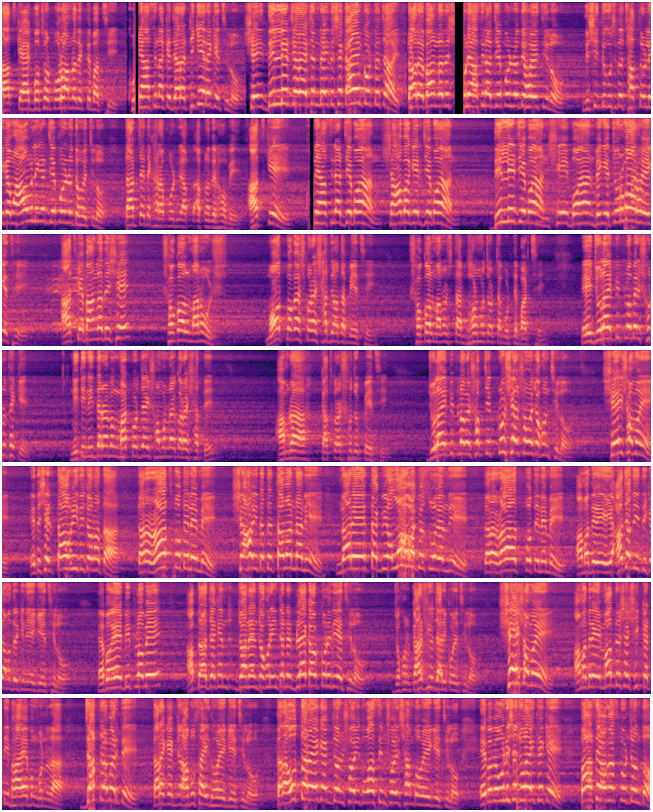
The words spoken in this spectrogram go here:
আজকে এক বছর পরও আমরা দেখতে পাচ্ছি। খুনি হাসিনাকে যারা টিকিয়ে রেখেছিল, সেই দিল্লির যারা এজেন্ডা এই দেশে কায়েম করতে চায়, তাহলে বাংলাদেশ খুনি হাসিনার যে পরিণতি হয়েছিল, নিষিদ্ধ ঘোষিত ছাত্রলীগ এবং আওয়ামী লীগের যে পরিণতি হয়েছিল, তার চাইতে খারাপ পরিণতি আপনাদের হবে। আজকে খুনি হাসিনার যে বয়ান, শাহবাগের যে বয়ান, দিল্লির যে বয়ান, সেই বয়ান ভেঙে চোরমার হয়ে গেছে। আজকে বাংলাদেশে সকল মানুষ মত প্রকাশ করার স্বাধীনতা পেয়েছে। সকল মানুষ তার ধর্মচর্চা করতে পারছে। এই জুলাই বিপ্লবের শুরু থেকে নীতি নির্ধারণ এবং মাঠ পর্যায়ে সমন্বয় করার সাথে আমরা কাজ করার সুযোগ পেয়েছি। জুলাই বিপ্লবের সবচেয়ে ক্রুশিয়াল সময় যখন ছিল, সেই সময়ে এদেশের তাওহিদি জনতা তারা রাজপথে নেমে শাহিদাতের তামান্না নিয়ে নারে তাকবির, আল্লাহ স্লোগান দিয়ে তারা রাজপথে নেমে আমাদের এই আজাদির দিকে আমাদেরকে নিয়ে গিয়েছিল। এবং এই বিপ্লবে আপনারা দেখেন জানেন, যখন ইন্টারনেট ব্ল্যাক আউট করে দিয়েছিল, যখন কারফিউ জারি করেছিল, সেই সময়ে আমাদের এই মাদ্রাসার শিক্ষার্থী ভাই এবং বোনেরা, যাত্রাবাড়িতে তারা এক একজন আবু সাইদ হয়ে গিয়েছিল। তারা উত্তরে এক একজন শহীদ ওয়াসিম শহীদ শান্ত হয়ে গিয়েছিল। এভাবে উনিশে জুলাই থেকে পাঁচই আগস্ট পর্যন্ত,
